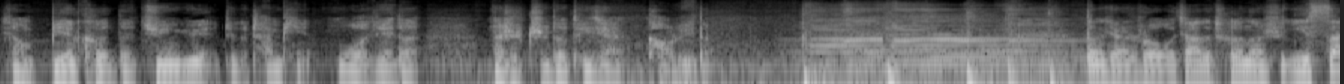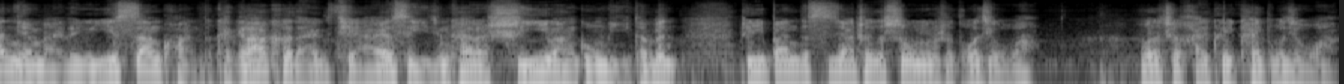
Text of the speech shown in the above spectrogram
像别克的君越这个产品，我觉得那是值得推荐考虑的。邓先生说：“我家的车呢，是一三年买的一个一三款的凯迪拉克的 XTS，已经开了十一万公里。他问，这一般的私家车的寿命是多久啊？我的车还可以开多久啊？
